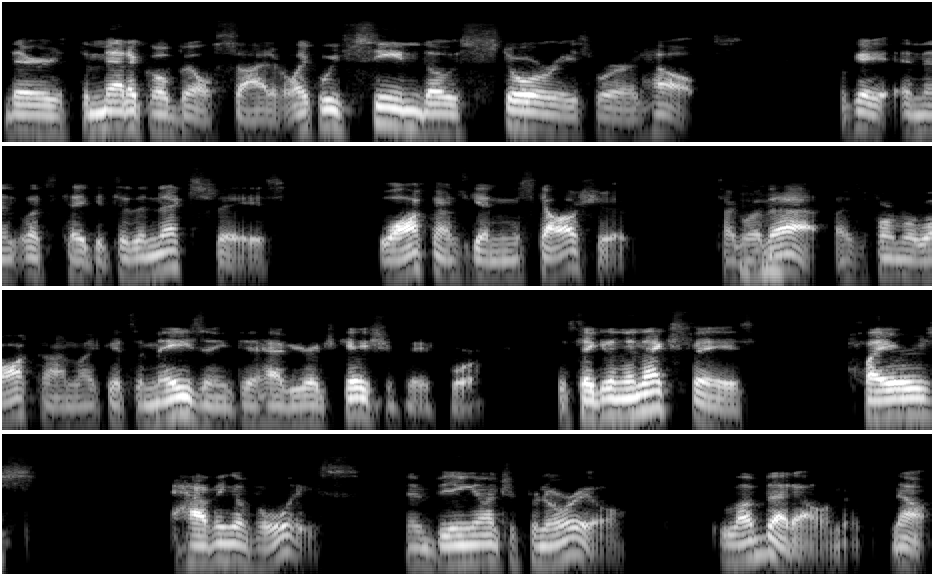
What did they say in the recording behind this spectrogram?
There's the medical bill side of it. Like we've seen those stories where it helps. Okay, and then let's take it to the next phase. Walk-ons getting a scholarship Talk mm-hmm. about that as a former walk on. Like it's amazing to have your education paid for. Let's take it in the next phase. Players having a voice and being entrepreneurial. Love that element. Now,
